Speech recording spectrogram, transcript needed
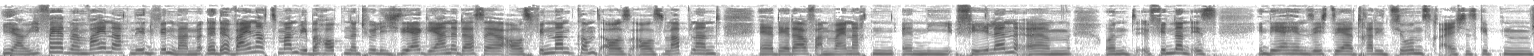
Ja, wie feiert man Weihnachten in Finnland? Der Weihnachtsmann, wir behaupten natürlich sehr gerne, dass er aus Finnland kommt, aus, aus Lappland. Äh, der darf an Weihnachten äh, nie fehlen. Ähm, und Finnland ist in der Hinsicht sehr traditionsreich. Es gibt ein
